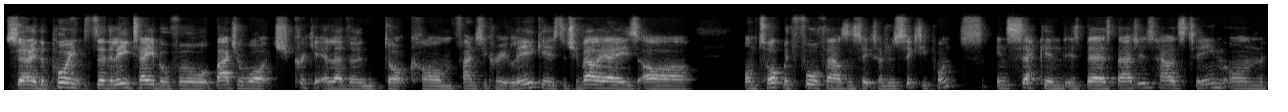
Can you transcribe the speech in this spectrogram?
So the points, so the league table for Badger Watch Cricket11.com Fantasy Cricket League is the Chevaliers are on top with 4,660 points. In second is Bears Badgers, Howard's team on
